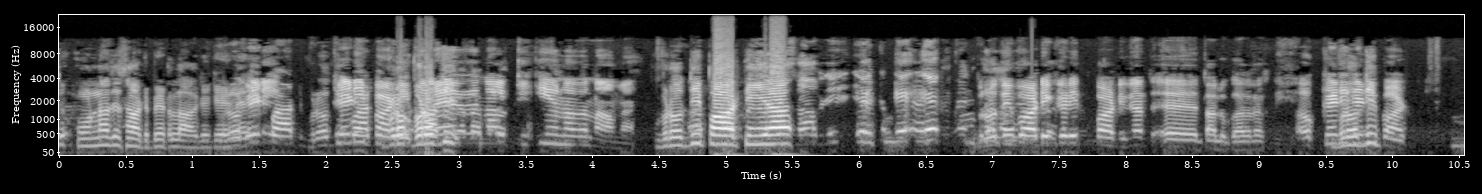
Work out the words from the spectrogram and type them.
ਤੇ ਉਹਨਾਂ ਦੇ ਸੱਟ ਪੇਟ ਲਾ ਕੇ ਗਏ ਨੇ। ਪਾਰਟੀ ਵਿਰੋਧੀ ਕਿਹੜੀ ਪਾਰਟੀ ਪਾਰਟੀ ਵਿਰੋਧੀ- ਦੇ ਨਾਲ ਕੀ ਕੀ ਉਹਨਾਂ ਦਾ ਨਾਮ ਹੈ? ਵਿਰੋਧੀ ਪਾਰਟੀ ਆ। ਸਾਹਿਬ ਜੀ ਇੱਕ ਇੱਕ- ਇੱਕ ਵਿਰੋਧੀ ਪਾਰਟੀ ਕਿਹੜੀ ਪਾਰਟੀ ਨਾਲ ਅਹ, ਤਾਲੁਕਾਤ ਰੱਖਦੀ ਹੈ? ਉਹ ਕਿਹੜੀ ਵਿਰੋਧੀ ਕਿਹੜੀ ਪਾਰਟੀ?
